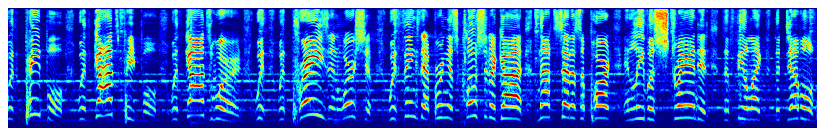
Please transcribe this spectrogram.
with people, with God's people, with God's word, with, with praise and worship, with things that bring us closer to God, not set us apart and leave us stranded to feel like the devil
